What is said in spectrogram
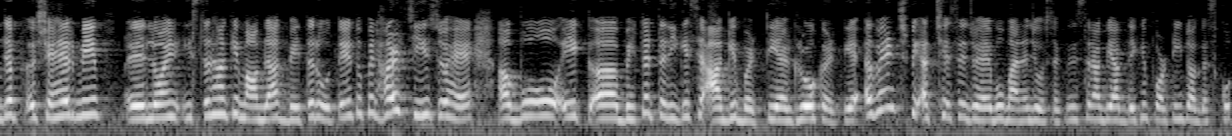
जब शहर में लॉ इस तरह के मामला बेहतर होते हैं तो फिर हर चीज़ जो है वो एक बेहतर तरीके से आगे बढ़ती है ग्रो करती है। इवेंट्स भी अच्छे से जो है वो मैनेज हो सकते हैं। जिस तरह अभी आप देखें फोर्टीन अगस्त को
